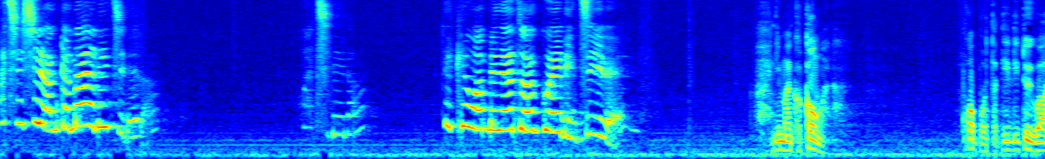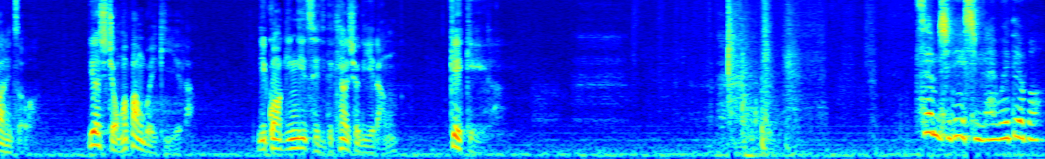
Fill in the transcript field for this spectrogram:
我一世人干那爱你一个人，我一个人，你叫我明仔怎过日子咧？你莫搁讲啊！我无值得你对我安尼做，你也是将我放袂记的啦。你赶紧去找一个疼惜你的人，嫁嫁啦。这毋是你的心内话对无？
